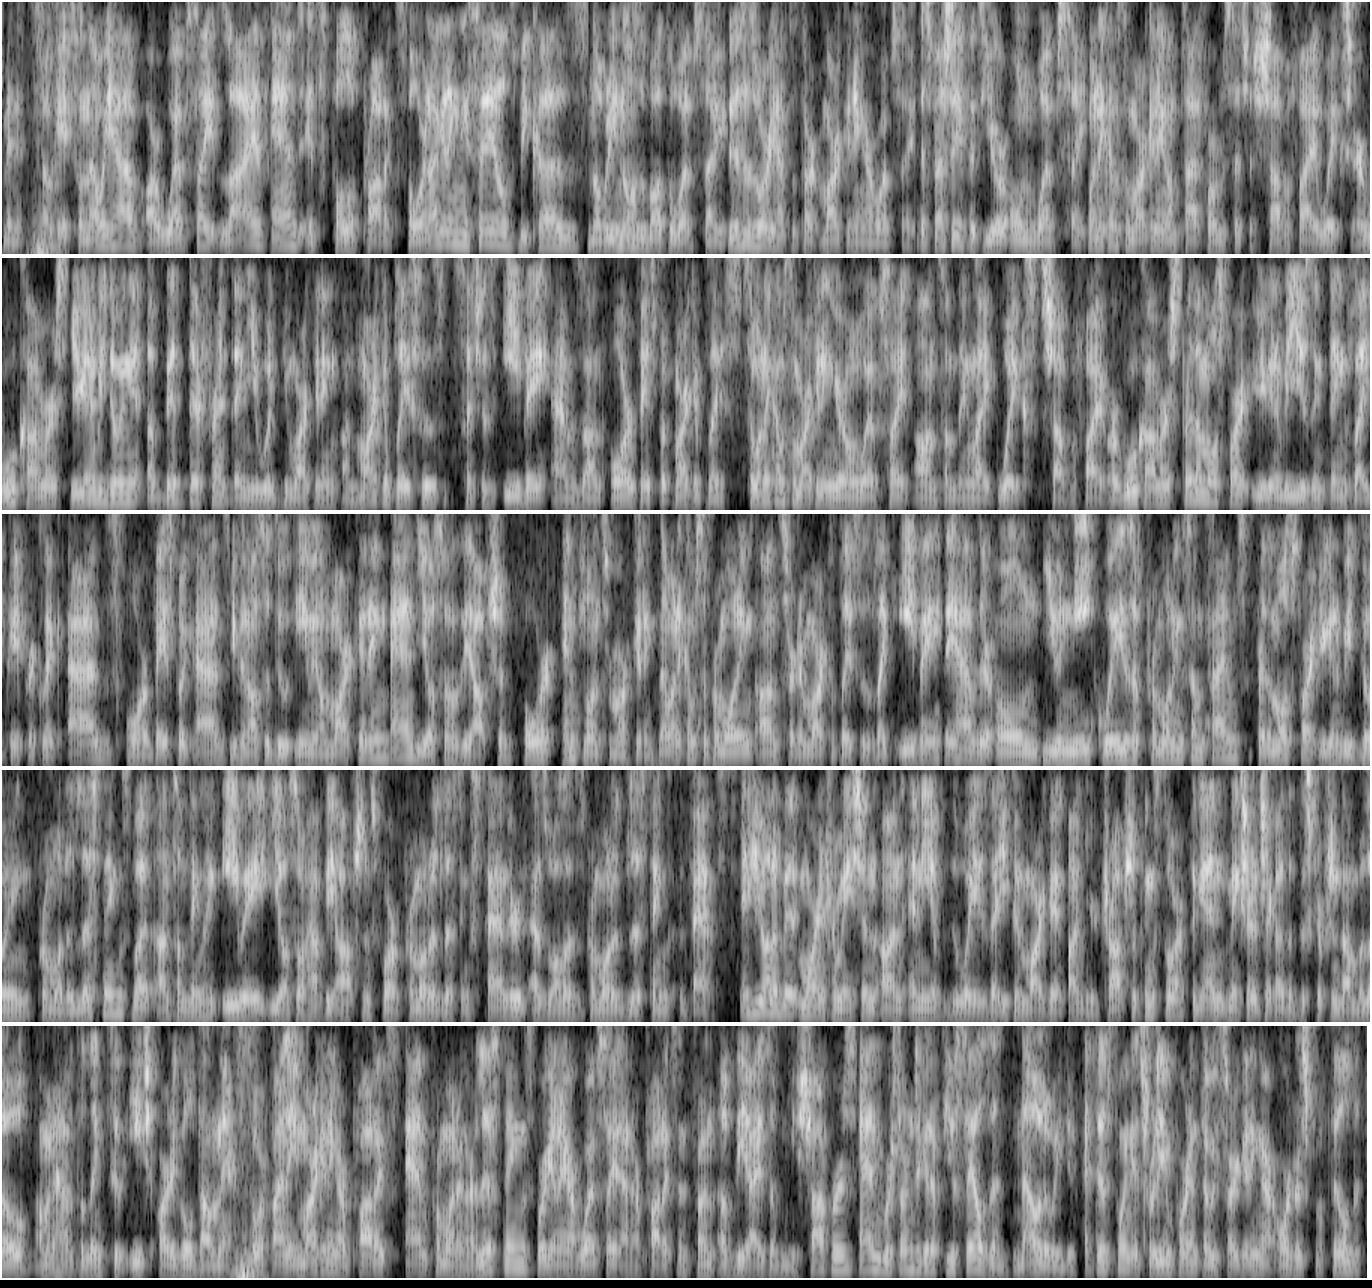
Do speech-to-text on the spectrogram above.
minutes. Okay, so now we have our website live and it's full of products, but we're not getting any sales because nobody knows about the website. This is where you have to start marketing our website, especially if it's your own website. When it comes to marketing on platforms such as Shopify, Wix, or WooCommerce, you're going to be doing it a bit different than you would be marketing on marketplaces such as eBay, Amazon, or Facebook Marketplace. So when it comes to marketing your own website on something like Wix, Shopify, or WooCommerce, for the most part, you're going to be using things like pay-per-click ads or Facebook ads. You can also do email marketing, and you also have the option for influencer marketing. Now, when it comes to promoting on certain marketplaces like eBay, they have their own unique ways of promoting sometimes. For the most part, you're going to be doing promoted listings, but on something like eBay, you also have the options for promoted listing standard as well as promoted listings advanced. If you want a bit more information on any of the ways that you can market on your dropshipping store, again, make sure to check out the description down below. I'm going to have the link to each article down there. So we're finally marketing our products and promoting our listings. We're getting our website and our products in front of the eyes of new shoppers, and we're starting to get a few sales in. Now what do we do? At this point, it's really important that we start getting our orders fulfilled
